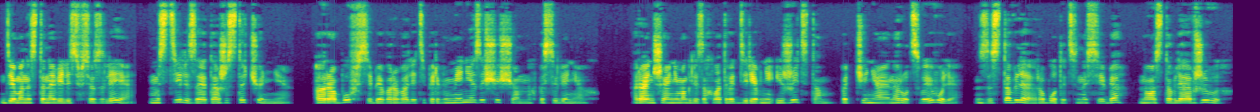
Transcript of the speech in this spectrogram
Демоны становились все злее, мстили за это ожесточеннее, а рабов себе воровали теперь в менее защищенных поселениях. Раньше они могли захватывать деревни и жить там, подчиняя народ своей воле, заставляя работать на себя, но оставляя в живых.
